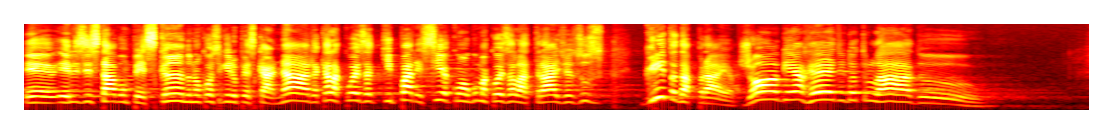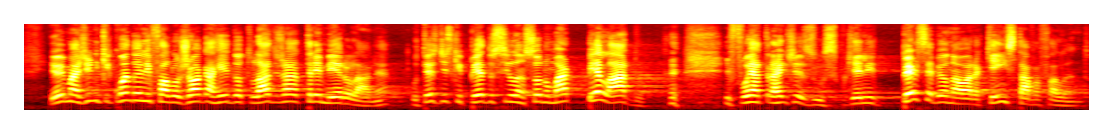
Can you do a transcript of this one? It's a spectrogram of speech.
eh, eles estavam pescando, não conseguiram pescar nada, aquela coisa que parecia com alguma coisa lá atrás. Jesus grita da praia: joguem a rede do outro lado. Eu imagino que quando ele falou joga a rede do outro lado, já tremeram lá, né? O texto diz que Pedro se lançou no mar pelado e foi atrás de Jesus, porque ele percebeu na hora quem estava falando.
